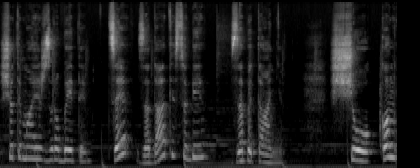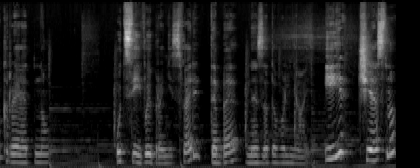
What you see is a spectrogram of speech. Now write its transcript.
що ти маєш зробити, це задати собі запитання, що конкретно у цій вибраній сфері тебе не задовольняє. І чесно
